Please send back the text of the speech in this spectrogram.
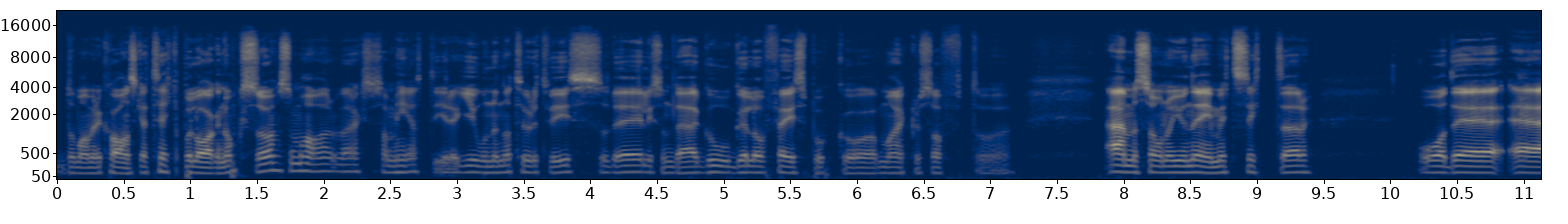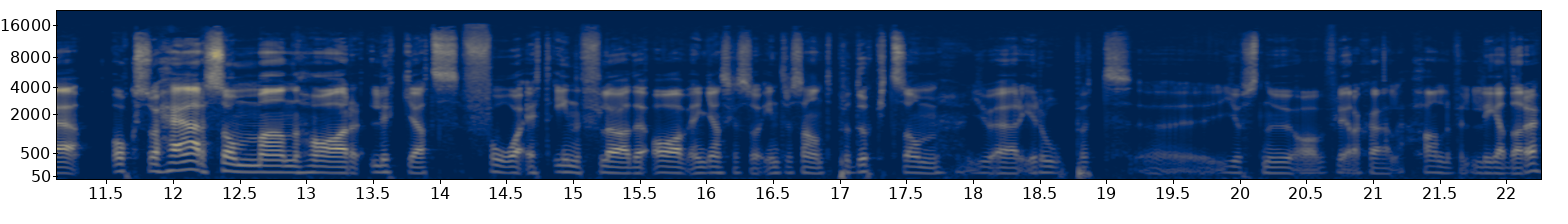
de amerikanska techbolagen också som har verksamhet i regionen naturligtvis. Så det är liksom där Google och Facebook och Microsoft och Amazon och you name it sitter. Och det är också här som man har lyckats få ett inflöde av en ganska så intressant produkt som ju är i ropet eh, just nu av flera skäl. Halvledare,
